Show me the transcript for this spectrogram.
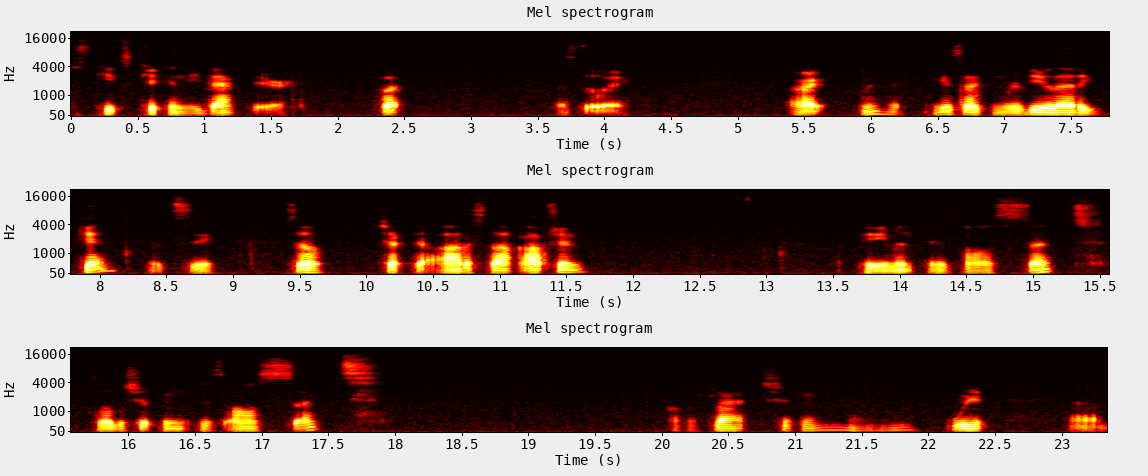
just keeps kicking me back there, but that's the way. Alright, I guess I can review that again. Let's see. So, check the out of stock option. Payment is all set. Global shipping is all set. Offer flat shipping. We, um,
